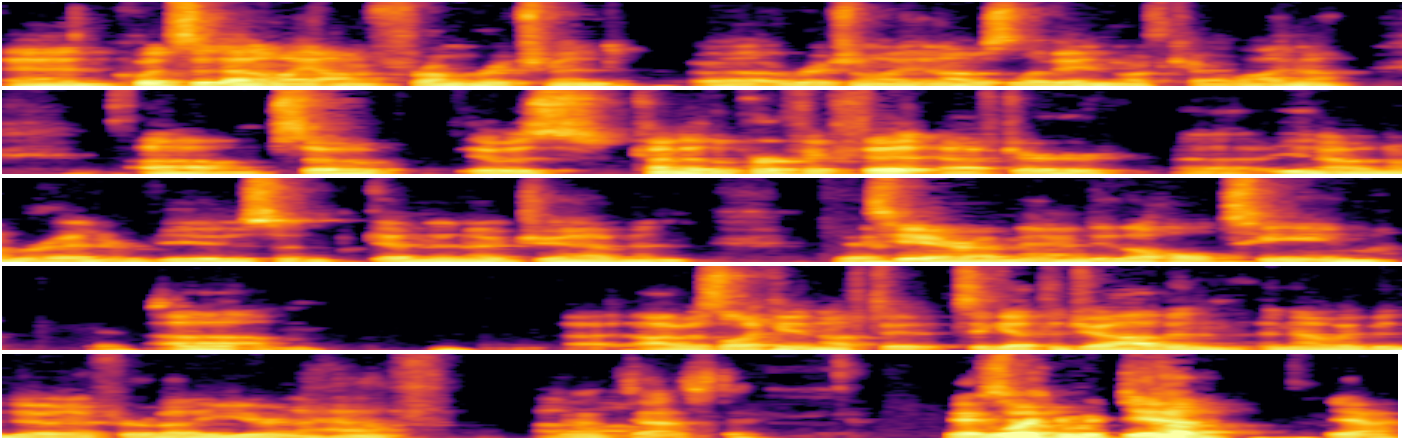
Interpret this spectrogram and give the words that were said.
and coincidentally, I'm from Richmond uh, originally, and I was living in North Carolina. Um, so it was kind of the perfect fit after uh, you know a number of interviews and getting to know Jim and yeah. Tierra, Mandy, the whole team. Um, I was lucky enough to to get the job, and, and now we've been doing it for about a year and a half. Um, Fantastic. and so, working with Jim. yeah,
